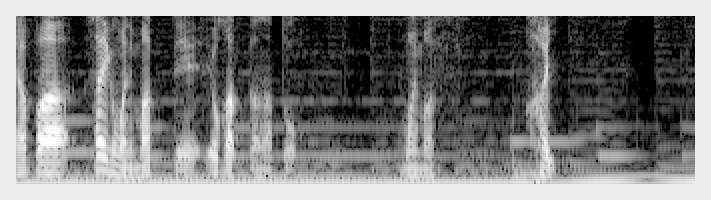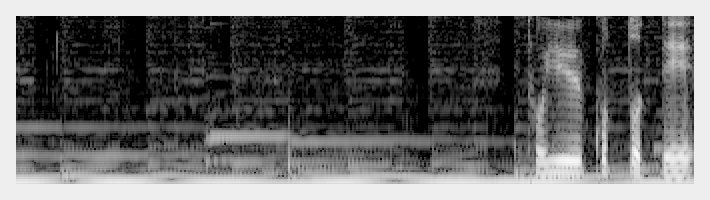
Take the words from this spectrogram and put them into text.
やっぱ最後まで待ってよかったなと思います。はい。ということで、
